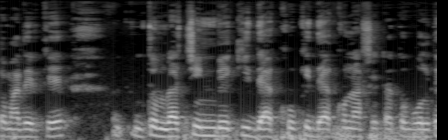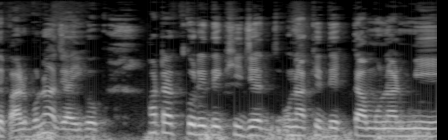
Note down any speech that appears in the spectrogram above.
তোমাদেরকে। তোমরা চিনবে কি দেখো কি দেখো না সেটা তো বলতে পারব না, যাই হোক। হঠাৎ করে দেখি যে ওনাকে দেখতাম, ওনার মেয়ে।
